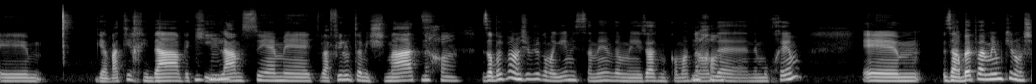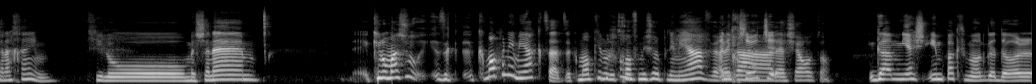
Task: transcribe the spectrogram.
אה, גאוות יחידה וקהילה מסוימת, ואפילו את המשמעת, נכון. זה הרבה פעמים אנשים שגם מגיעים מסמים ומאת מקומות נכון. מאוד אה, נמוכים. אה, זה הרבה פעמים כאילו משנה חיים. כאילו, משנה, כאילו משהו, זה כמו פנימייה קצת, זה כמו כאילו נכון. לדחוף מישהו לפנימייה ורגע ליישר אותו. גם יש אימפקט מאוד גדול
